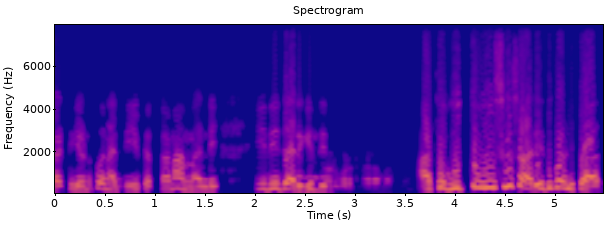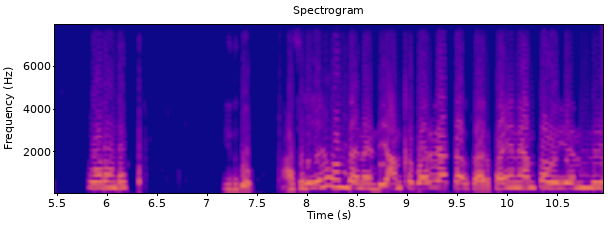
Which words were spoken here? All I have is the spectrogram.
గట్టియండి పోయి అది దీపిస్తాను అన్నండి. ఇది జరిగింది. అసలు గుర్తు ఊసి సార్ ఇదిగోండి సార్ చూడండి. ఇదిగో అసలు ఏముందనండి అంత బరువు ఎక్కాలి సార్ పైన ఎంత ఎన్ని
